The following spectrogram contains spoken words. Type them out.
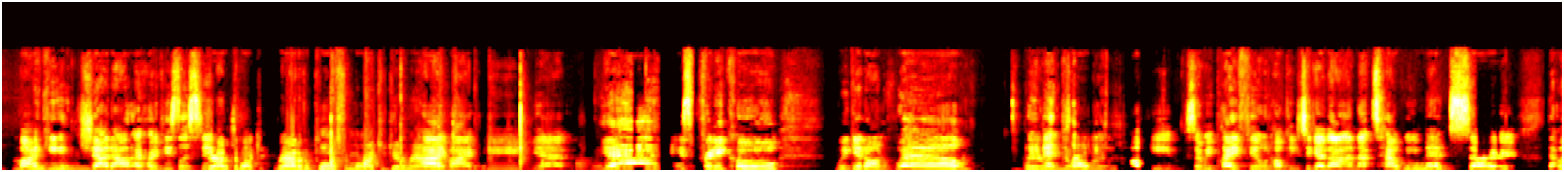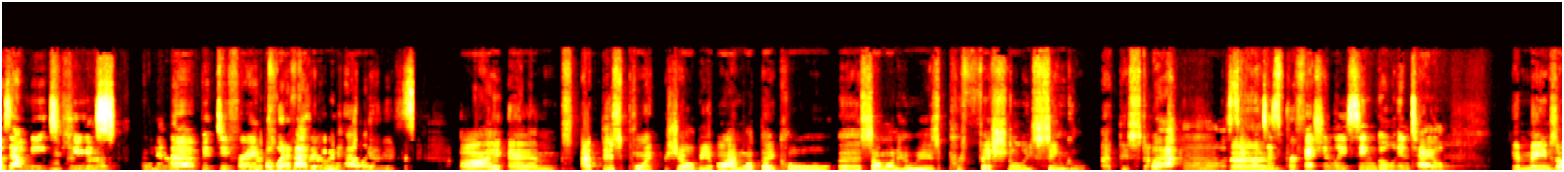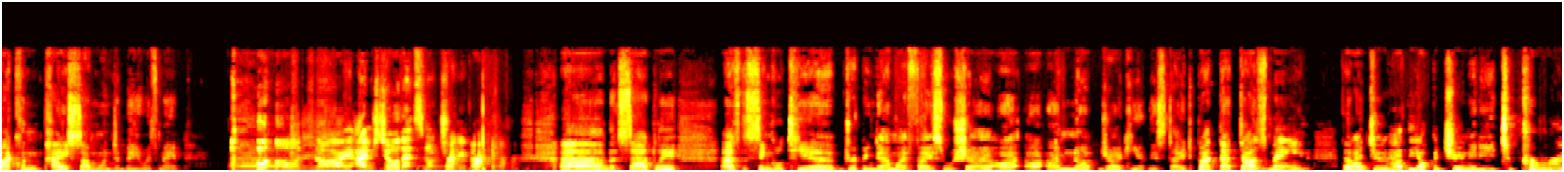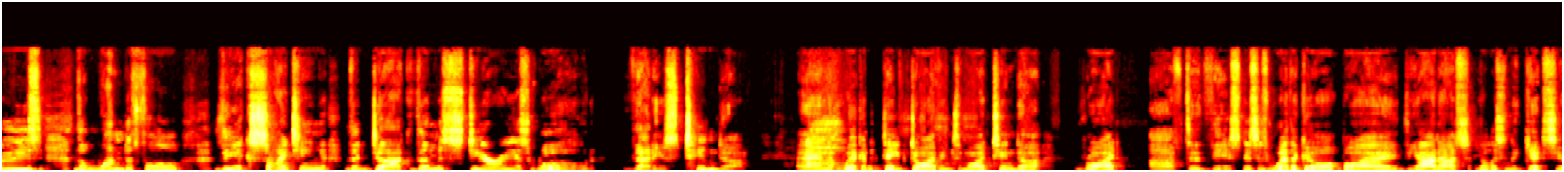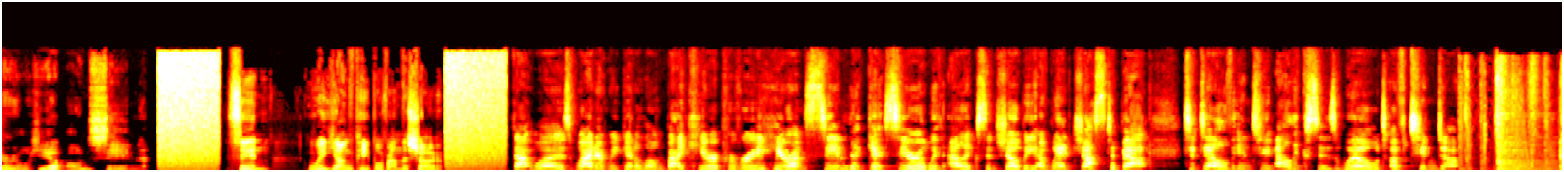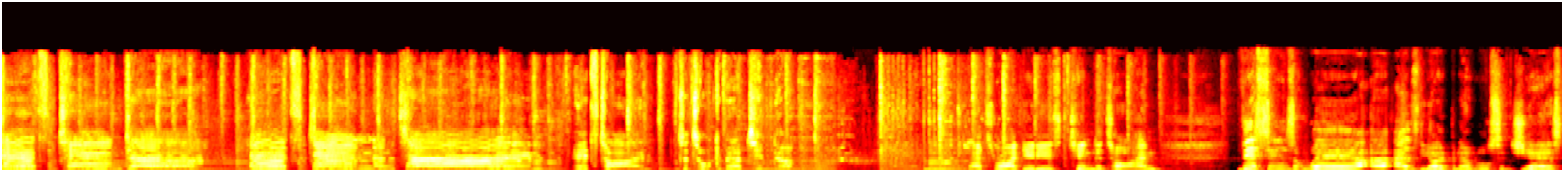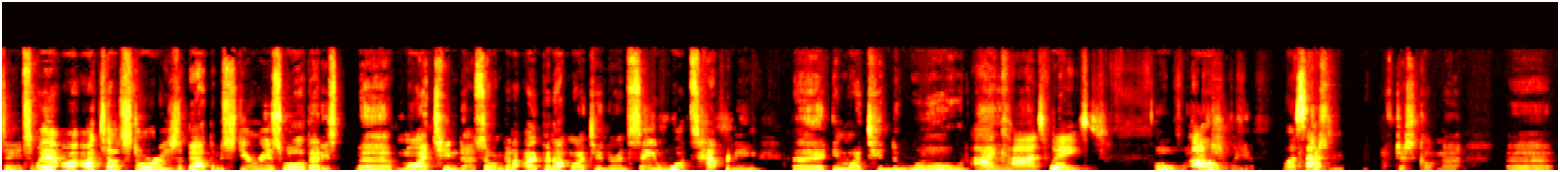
Mikey. Ooh. Shout out. I hope he's listening. Shout out to Mikey. Round of applause for Mikey. Get around. Hi, here. Mikey. Yeah. Yeah. He's pretty cool. We get on well. we met nice. playing hockey. So we play field hockey together, and that's how we Ooh. met. So that was our meet Look cute. Yeah, a bit different. That's but what about you, very Alex? cute. I am at this point, Shelby. I'm what they call uh, someone who is professionally single at this stage. Wow. mm. So what does Um, professionally single entail? It means I couldn't pay someone to be with me. Um, oh no, I'm sure that's not true. um, sadly, as the single tear dripping down my face will show, I, I, I'm not joking at this stage. But that does mean that I do have the opportunity to peruse the wonderful, the exciting, the dark, the mysterious world that is Tinder. And Oh. we're going to deep dive into my Tinder right after this. This is Weather Girl by Diana. You're listening to Get Cereal here on SYN. SYN, where young people run the show. That was Why Don't We Get Along by Kira Puru here on SYN Get Cereal with Alex and Shelby. And we're just about to delve into Alex's world of Tinder. It's Tinder. It's Tinder time. It's time to talk about Tinder. That's right, it is Tinder time. This is where, uh, as the opener will suggest, it's where I, I, tell stories about the mysterious world that is uh, my Tinder. So I'm going to open up my Tinder and see what's happening uh, in my Tinder world. I Uh, can't oh, wait. Oh, Oh, actually, What's I've that? just, I've just gotten a uh,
